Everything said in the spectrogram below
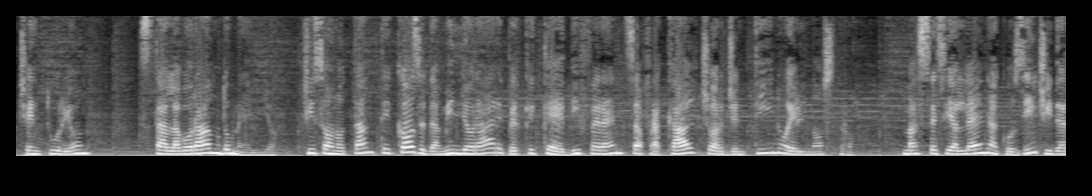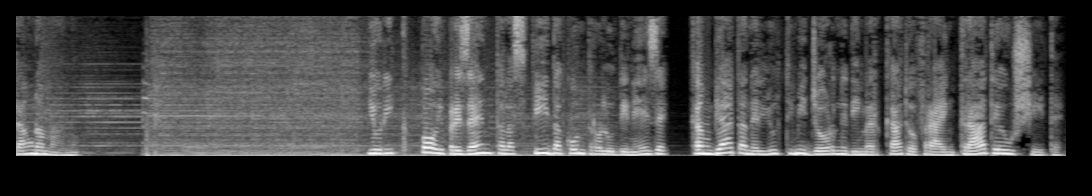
Centurion? Sta lavorando meglio, ci sono tante cose da migliorare perché che è differenza fra calcio argentino e il nostro? Ma se si allena così ci darà una mano. Juric poi presenta la sfida contro l'Udinese, cambiata negli ultimi giorni di mercato fra entrate e uscite,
